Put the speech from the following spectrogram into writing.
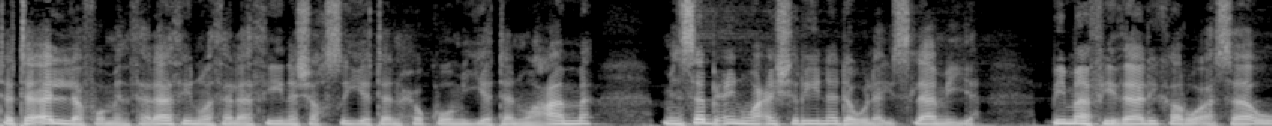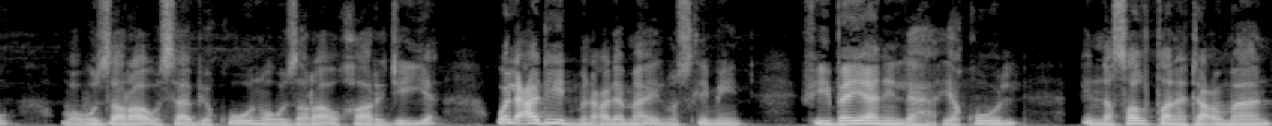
تتألف من 33 شخصية حكومية وعامة من 27 دولة إسلامية بما في ذلك رؤساء ووزراء سابقون ووزراء خارجية والعديد من علماء المسلمين. في بيان لها يقول إن سلطنة عمان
